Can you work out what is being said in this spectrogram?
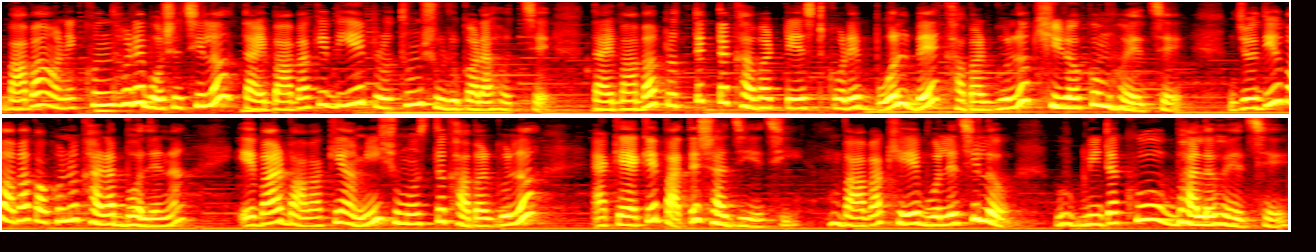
বাবা অনেকক্ষণ ধরে বসেছিল, তাই বাবাকে দিয়ে প্রথম শুরু করা হচ্ছে। তাই বাবা প্রত্যেকটা খাবার টেস্ট করে বলবে খাবারগুলো কীরকম হয়েছে। যদিও বাবা কখনো খারাপ বলে না। এবার বাবাকে আমি সমস্ত খাবারগুলো একে একে পাতে সাজিয়েছি। বাবা খেয়ে বলেছিল, ঘুগনিটা খুব ভালো হয়েছে।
